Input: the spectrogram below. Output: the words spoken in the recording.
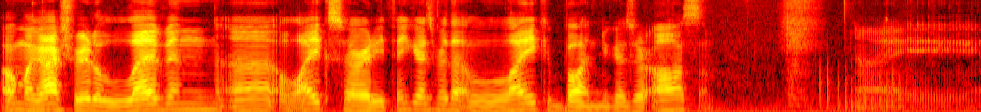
Oh my gosh, we're at 11 uh, likes already. Thank you guys for that like button. You guys are awesome. Alright.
